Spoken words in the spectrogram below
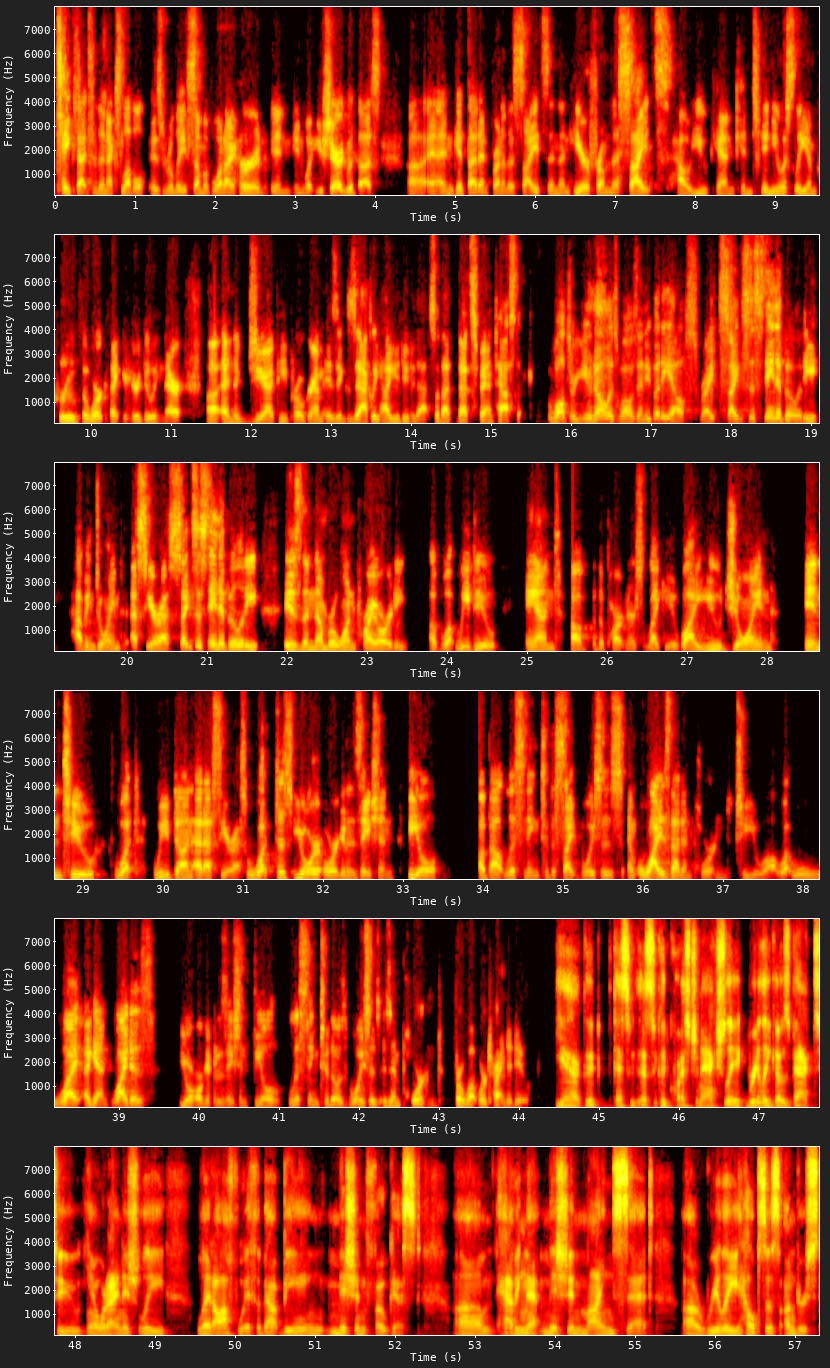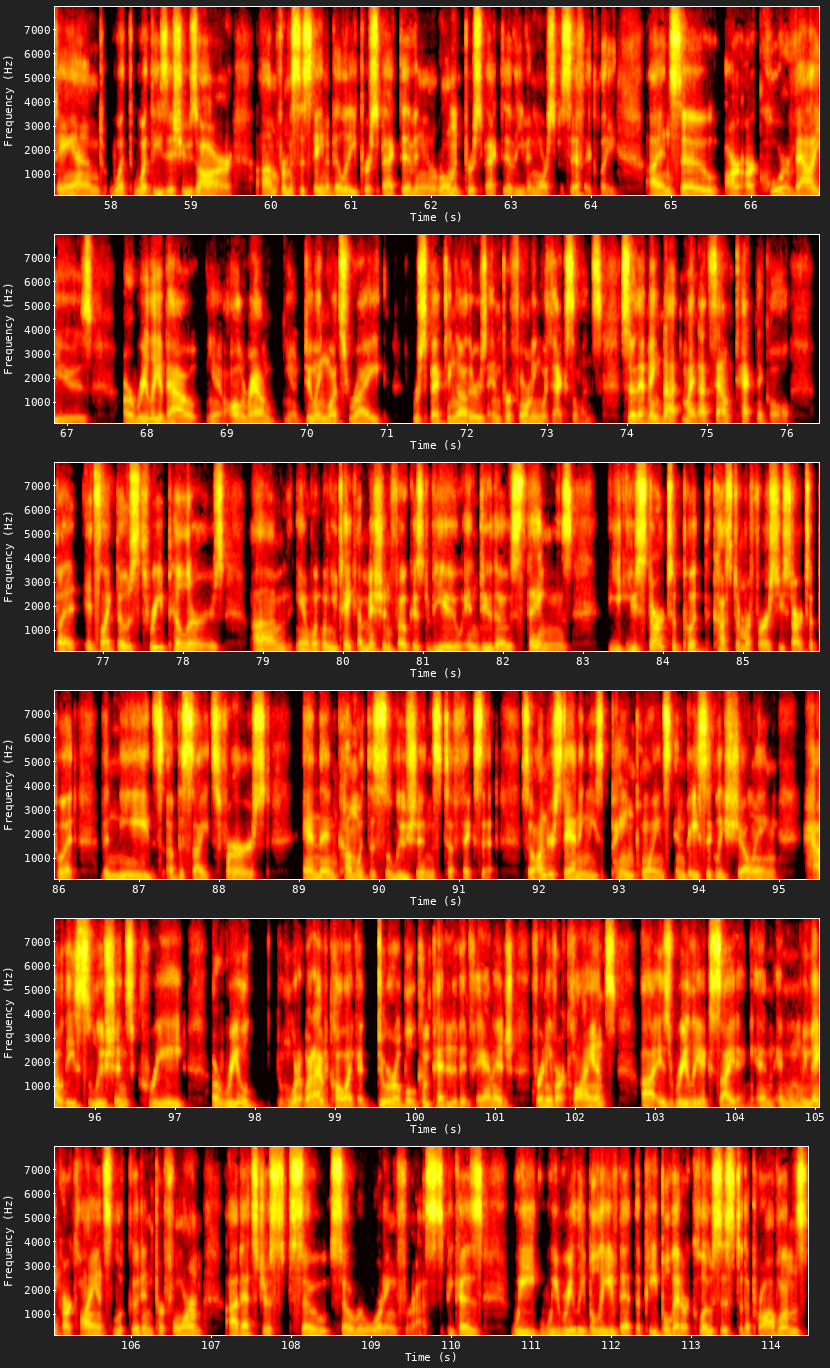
take that to the next level, is really some of what I heard in, in what you shared with us, uh, and get that in front of the sites, and then hear from the sites how you can continuously improve the work that you're doing there. Uh, and the GIP program is exactly how you do that. So that that's fantastic. Walter, you know as well as anybody else, right? Site sustainability having joined SCRS, site sustainability is the number one priority of what we do and of the partners like you, why you join into what we've done at SCRS. What does your organization feel about listening to the site voices and why is that important to you all? What, why, again, why does your organization feel listening to those voices is important for what we're trying to do? Yeah, good. That's that's a good question. Actually, it really goes back to you know what I initially led off with about being mission focused. Um, having that mission mindset uh, really helps us understand what what these issues are um, from a sustainability perspective and an enrollment perspective, even more specifically. Uh, and so, our our core values are really about you know all around you know doing what's right respecting others and performing with excellence so that may not might not sound technical but it's like those three pillars um, you know when, when you take a mission focused view and do those things you, you start to put the customer first you start to put the needs of the sites first and then come with the solutions to fix it. So, understanding these pain points and basically showing how these solutions create a real what, what I would call like a durable competitive advantage for any of our clients uh, is really exciting. And, and when we make our clients look good and perform, uh, that's just so, so rewarding for us because we, we really believe that the people that are closest to the problems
